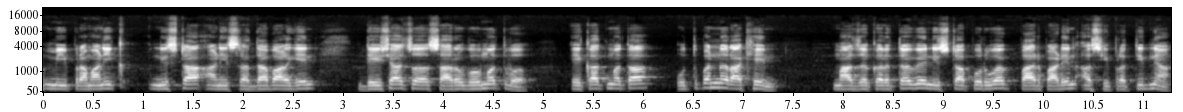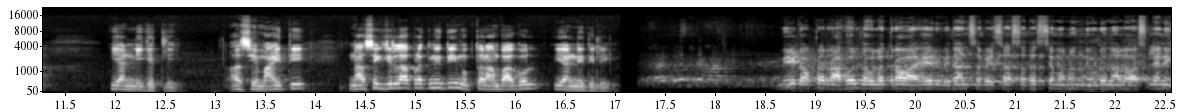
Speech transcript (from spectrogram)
मी प्रामाणिक निष्ठा आणि श्रद्धा बाळगेन देशाचं सार्वभौमत्व एकात्मता उत्पन्न राखेन माझं कर्तव्य निष्ठापूर्वक पार पाडेन अशी प्रतिज्ञा यांनी घेतली. अशी माहिती नाशिक जिल्हा प्रतिनिधी मुक्ताराम बागुल यांनी दिली. मी डॉक्टर राहुल दौलतराव आहेर विधानसभेचा सदस्य म्हणून निवडून आलो असल्याने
